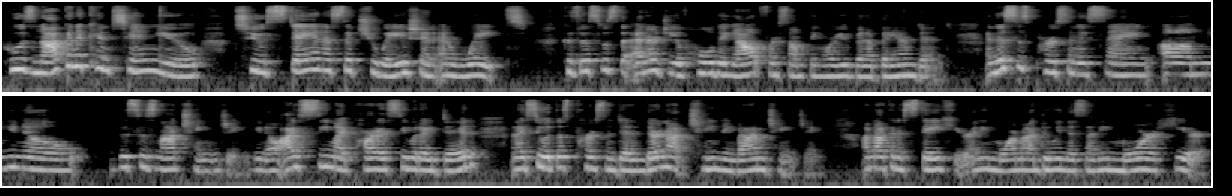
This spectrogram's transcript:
who's not going to continue to stay in a situation and wait because this was the energy of holding out for something where you've been abandoned. And this is person is saying, um, you know, this is not changing. You know, I see my part, I see what I did, and I see what this person did, and they're not changing, but I'm changing. I'm not going to stay here anymore. I'm not doing this anymore here.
